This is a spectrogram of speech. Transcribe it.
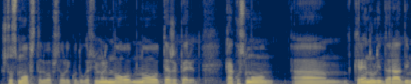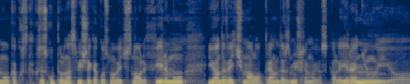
što smo opstali uopšte ovoliko dugo, jer smo imali mnogo, mnogo težak period. Kako smo um, krenuli da radimo, kako, kako se skupilo nas više, kako smo već snovali firmu i onda već malo krenuli da razmišljamo i o skaliranju i o,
